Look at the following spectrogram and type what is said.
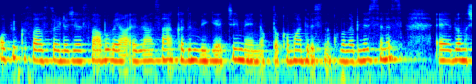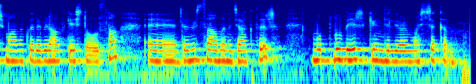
opikusastroloji hesabı veya evrenselkadimbilgi.gmail.com adresini kullanabilirsiniz. E, danışmanlıklara biraz geç de olsa e, dönüş sağlanacaktır. Mutlu bir gün diliyorum. Hoşçakalın.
